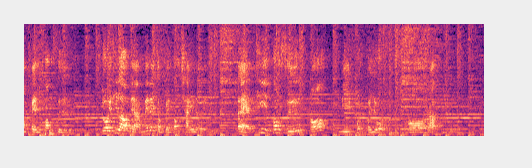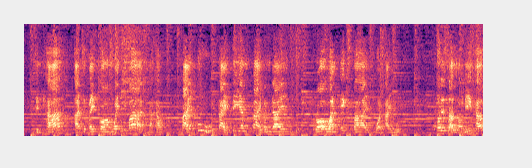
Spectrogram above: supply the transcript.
ำเป็นต้องซื้อ โดยที่เราเนี่ยไม่ได้จำเป็นต้องใช้เลย แต่ที่ต้องซื้อเพราะมีผลประโยชน์รอรับอยู่ สินค้าอาจจะไปกองไว้ที่บ้านนะครับใต้ตู้ใต้เตียงใต้บันได รอวัน expire หมดอายุ บริษัทเหล่านี้ครับ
